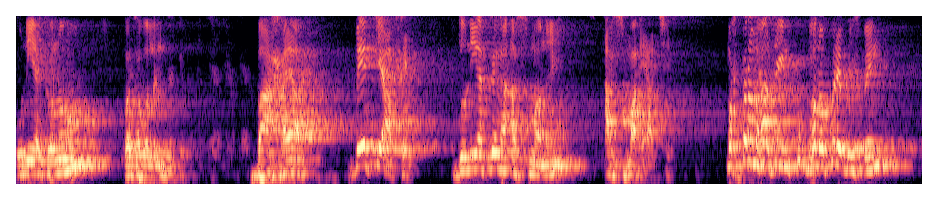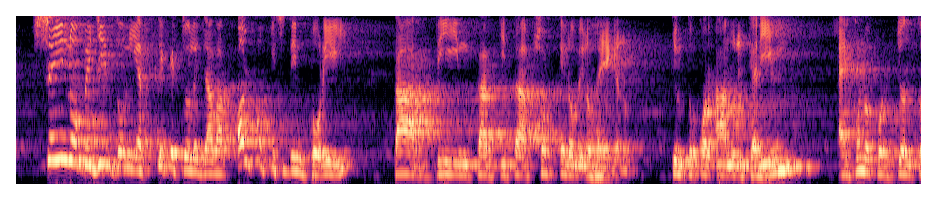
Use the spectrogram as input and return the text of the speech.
উনি এখনও, কথা বলেন না বা হায়াত, বেঁচে আছেন। দুনিয়াতে না আসমানে আসমানে আছে। মোখতারাম হাজির খুব ভালো করে বুঝবেন, সেই নবীজি দুনিয়ার থেকে চলে যাওয়ার অল্প কিছুদিন পরেই তার দিন, তার কিতাব সব এলোমেলো হয়ে গেল। কিন্তু কোরআনুল করিম এখনও পর্যন্ত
